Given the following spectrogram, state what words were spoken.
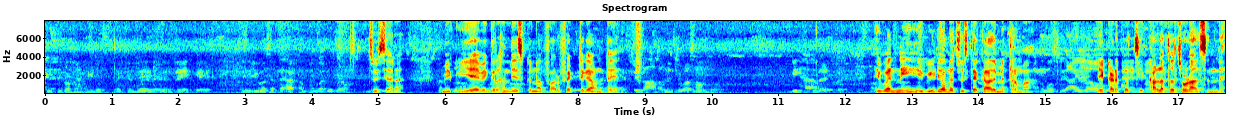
people don't have needles. Like they rake it. చూసారా మీకు ఏ విగ్రహం తీసుకున్నా పర్ఫెక్ట్గా ఉంటాయి. ఇవన్నీ వీడియోలో చూస్తే కాదు మిత్రమా? ఇక్కడికి వచ్చి కళ్ళతో చూడాల్సిందే.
